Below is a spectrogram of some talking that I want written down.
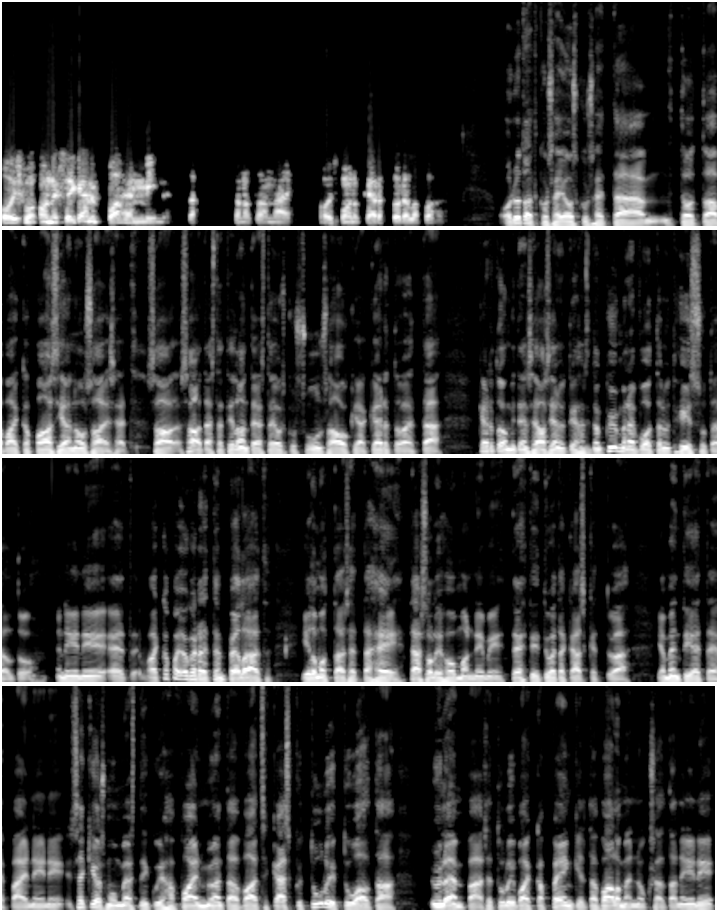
olisi, onneksi ei käynyt pahemmin, että sanotaan näin. Olisi voinut käydä todella pahasti. Odotatko sä joskus, että tota, vaikkapa asianosaiset saa, saa tästä tilanteesta joskus suunsa auki ja kertoo, että kertoo, miten se asia nyt ihan, siitä on kymmenen vuotta nyt hissuteltu, niin, niin että vaikkapa jokereiden pelaajat ilmoittaisi, että hei, tässä oli homman nimi, tehtiin työtä käskettyä ja mentiin eteenpäin, niin, niin sekin olisi mun mielestä niin kuin ihan fine myöntää vaan, että se käsky tuli tuolta ylempää, se tuli vaikka penkiltä valmennukselta, niin, niin,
